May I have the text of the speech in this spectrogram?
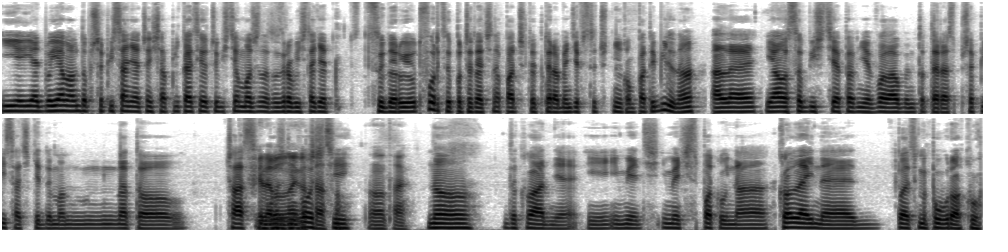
I jakby ja mam do przepisania część aplikacji, oczywiście można to zrobić tak, jak sugerują twórcy, poczytać na paczkę, która będzie wstecznie kompatybilna, ale ja osobiście pewnie wolałbym to teraz przepisać, kiedy mam na to czas i Chwilę wolnego możliwości. czasu. No tak. No, dokładnie. I, i, mieć, I mieć spokój na kolejne, powiedzmy, pół roku.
